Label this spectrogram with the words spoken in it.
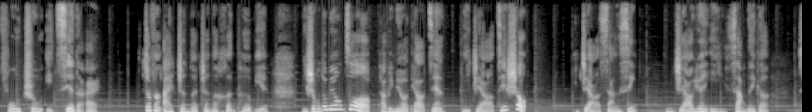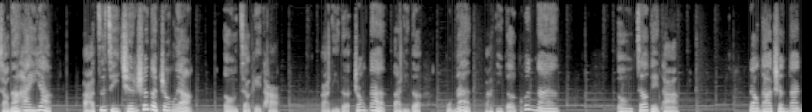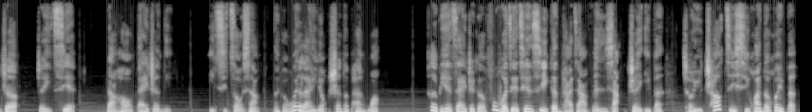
付出一切的爱，这份爱真的真的很特别。你什么都不用做，它并没有条件，你只要接受，你只要相信，你只要愿意像那个小男孩一样，把自己全身的重量都交给他，把你的重担、把你的苦难、把你的困难都交给他，让他承担着这一切，然后带着你一起走向那个未来永生的盼望。特别在这个复活节前夕，跟大家分享这一本秋雨超级喜欢的绘本，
